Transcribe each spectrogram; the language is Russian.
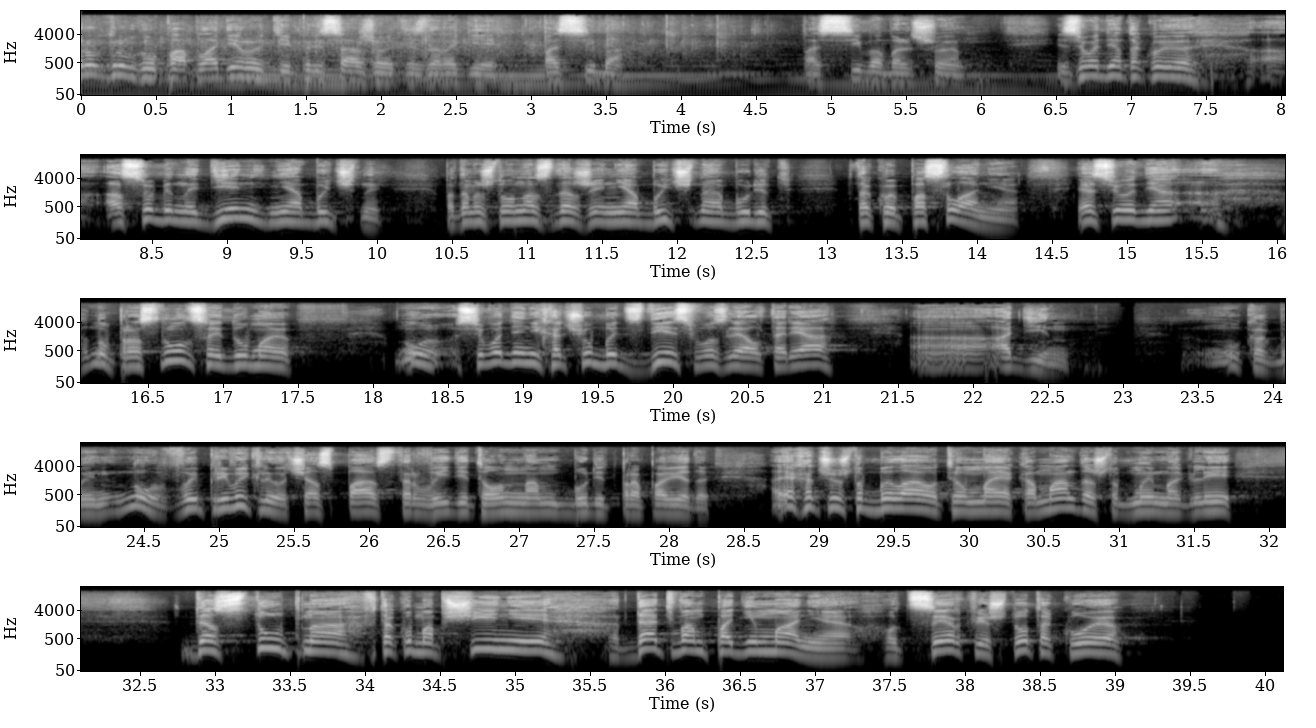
Друг другу поаплодируйте и присаживайтесь, дорогие. Спасибо. Спасибо большое. И сегодня такой а, особенный день, необычный, потому что у нас даже необычное будет такое послание. Я сегодня а, ну, проснулся и думаю, ну, сегодня не хочу быть здесь, возле алтаря, э, один – ну, как бы, ну, вы привыкли, вот сейчас пастор выйдет, он нам будет проповедовать. А я хочу, чтобы была вот моя команда, чтобы мы могли доступно в таком общении дать вам понимание от церкви, что такое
